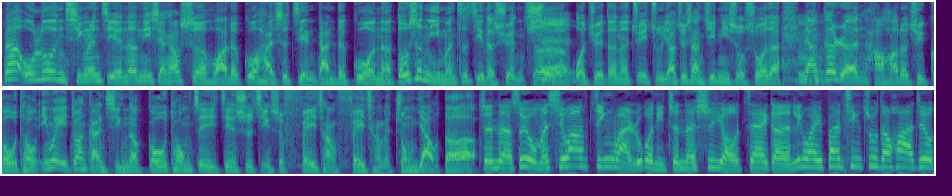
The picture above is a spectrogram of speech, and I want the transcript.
那无论情人节呢，你想要奢华的过还是简单的过呢，都是你们自己的选择。是我觉得呢，最主要就像 Jenny 所说的，两个人好好的去沟通，因为一段感情呢，沟通这一件事情是非常非常的重要的。真的，所以我们希望今晚，如果你真的是有在跟另外一半庆祝的话，就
